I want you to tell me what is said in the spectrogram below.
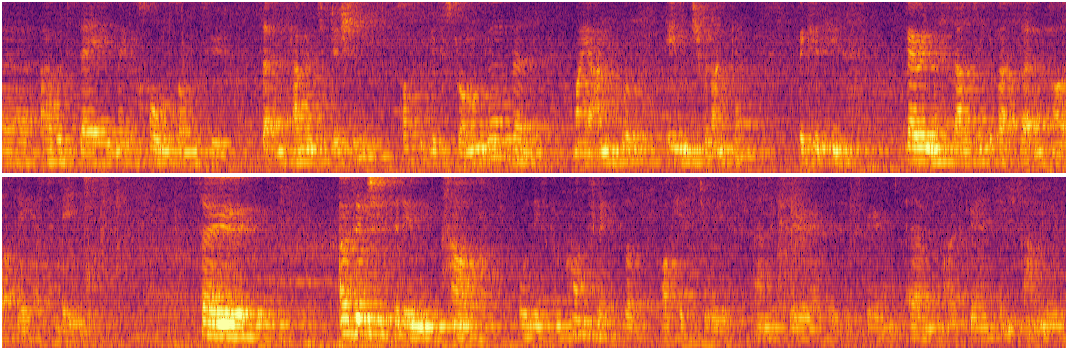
uh, I would say, maybe holds on to certain Tamil traditions, possibly stronger than my uncle in Sri Lanka, because he's very nostalgic about certain parts they had to leave. So I was interested in how all these conflicts of, of histories and experiences experience, um, are experienced in the family.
